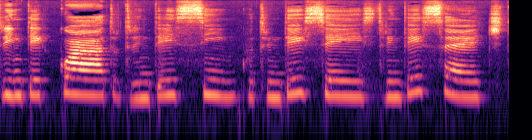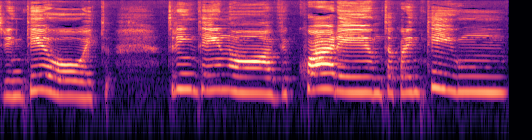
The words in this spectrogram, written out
34, 35, 36, 37, 38, 39, 40, 41,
